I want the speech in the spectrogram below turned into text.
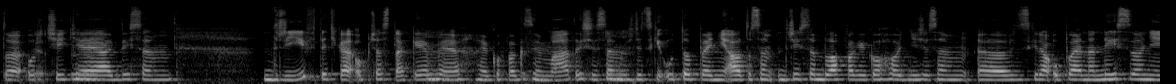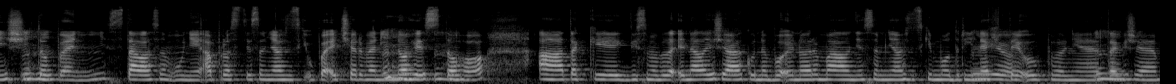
to je určitě. Mm-hmm. Já když jsem dřív, teďka občas taky, mm-hmm. je jako fakt zima, takže jsem mm-hmm. vždycky utopení, ale to jsem, dřív jsem byla fakt jako hodně, že jsem uh, vždycky dala úplně na nejsilnější mm-hmm. topení, stála jsem u něj a prostě jsem měla vždycky úplně i červený mm-hmm. nohy z mm-hmm. toho. A taky, když jsme byli i na lyžáku, nebo i normálně jsem měla vždycky modrý mm, nechty jo. úplně, mm-hmm. takže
